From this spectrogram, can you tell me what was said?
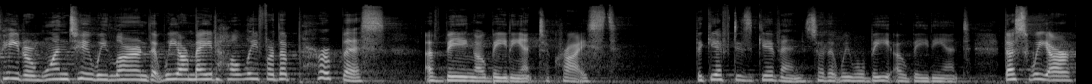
Peter 1 2, we learn that we are made holy for the purpose of being obedient to Christ. The gift is given so that we will be obedient. Thus, we are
